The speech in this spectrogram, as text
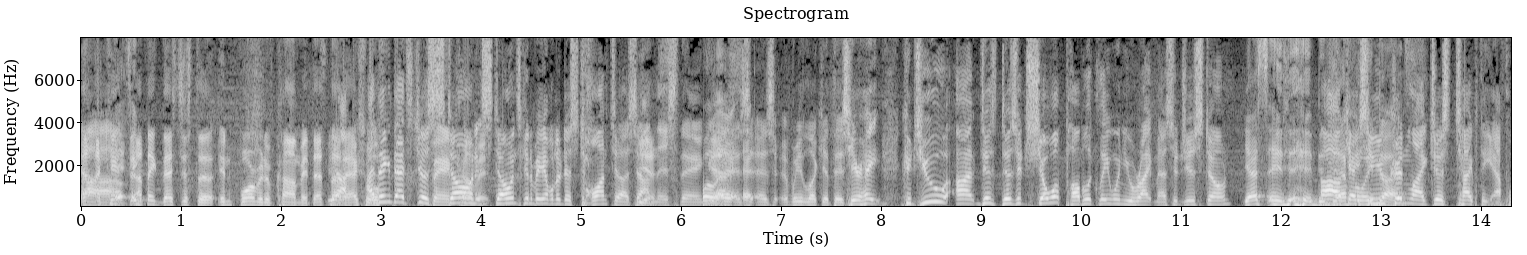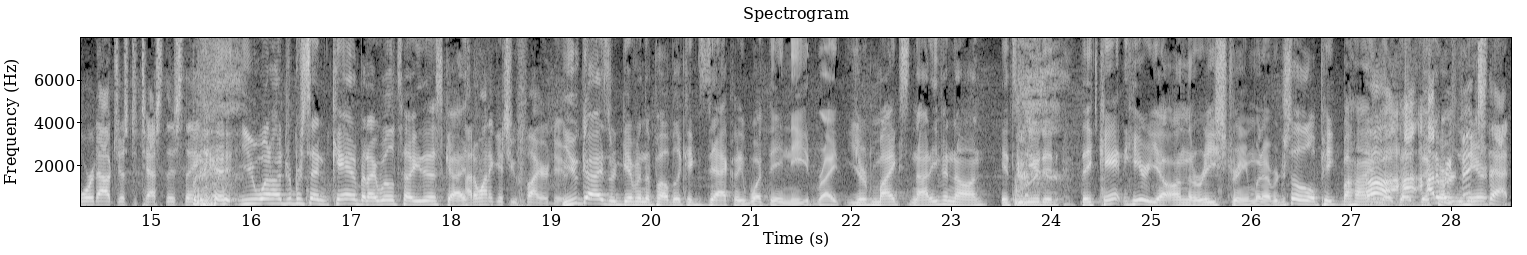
I can't. Uh, I think that's just an informative comment. That's not yeah, an actual. I think that's just Stone. comment. Stone's going to be able to just taunt us on Yes. This thing Well, uh, uh, as, as we look at this here. Hey, could you? Uh, does does it show up publicly when you write messages, Stone? Yes, it, it Oh, okay, definitely so you does. couldn't like just type the f word out just to test this thing. you 100% can, but I will tell you this, guys. I don't want to get you fired, dude. You guys are giving the public exactly what they need, right? Your mic's not even on; it's muted. They can't hear you on the restream, whatever. Just a little peek behind Ah, the, the, how, the how do we fix here. that?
